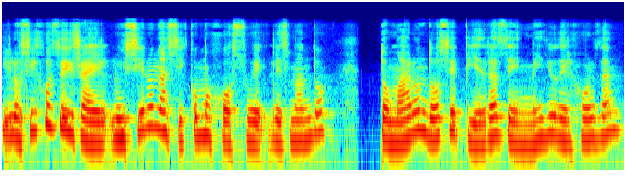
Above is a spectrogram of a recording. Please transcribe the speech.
Y los hijos de Israel lo hicieron así como Josué les mandó. Tomaron doce piedras de en medio del Jordán,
